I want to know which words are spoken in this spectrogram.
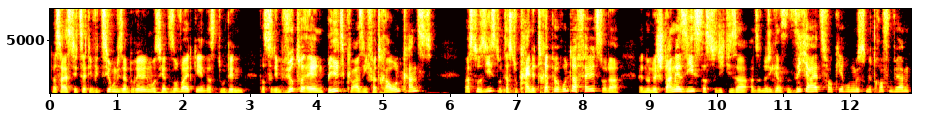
das heißt, die Zertifizierung dieser Brillen muss jetzt so weit gehen, dass du den, dass du dem virtuellen Bild quasi vertrauen kannst, was du siehst, und dass du keine Treppe runterfällst oder wenn du eine Stange siehst, dass du dich dieser, also ne, die ganzen Sicherheitsvorkehrungen müssen getroffen werden.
